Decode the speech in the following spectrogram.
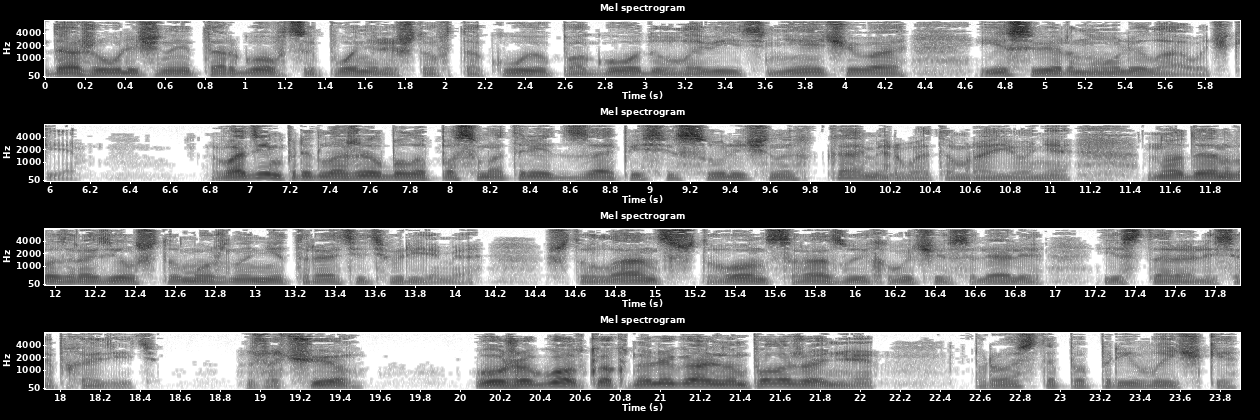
Даже уличные торговцы поняли, что в такую погоду ловить нечего, и свернули лавочки. Вадим предложил было посмотреть записи с уличных камер в этом районе, но Дэн возразил, что можно не тратить время, что Ланс, что он сразу их вычисляли и старались обходить. — Зачем? Вы уже год как на легальном положении. — Просто по привычке,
